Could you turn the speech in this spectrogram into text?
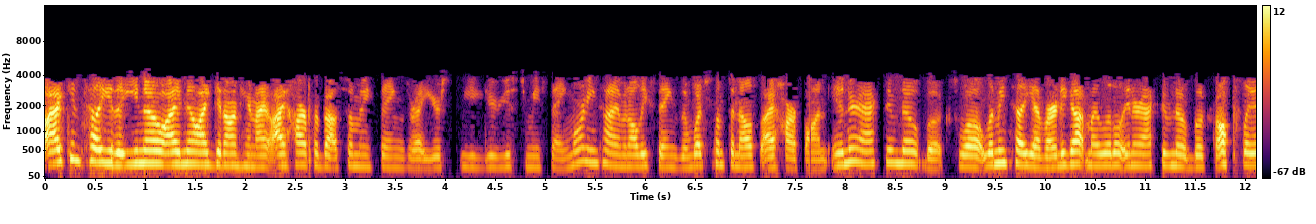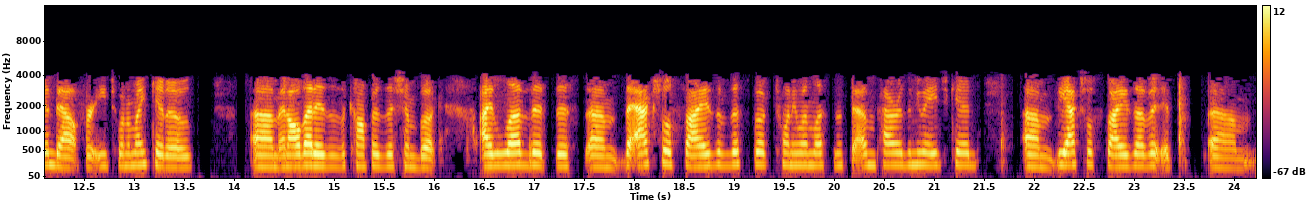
I can tell you that you know I know I get on here and I, I harp about so many things, right? You're you- you're used to me saying morning time and all these things, and what's something else I harp on? Interactive notebooks. Well, let me tell you, I've already got my little interactive notebooks all planned out for each one of my kiddos, um, and all that is is a composition book. I love that this um, the actual size of this book, 21 Lessons to Empower the New Age Kid. Um, the actual size of it, it's um,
